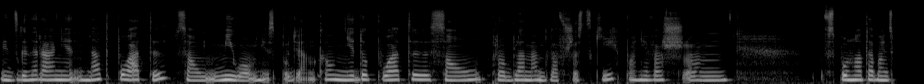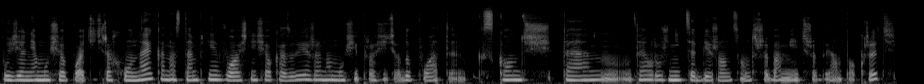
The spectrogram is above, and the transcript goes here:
Więc generalnie nadpłaty są miłą niespodzianką, niedopłaty są problemem dla wszystkich, ponieważ um, wspólnota bądź spółdzielnia musi opłacić rachunek, a następnie właśnie się okazuje, że no musi prosić o dopłaty. Skądś tę, tę różnicę bieżącą trzeba mieć, żeby ją pokryć.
